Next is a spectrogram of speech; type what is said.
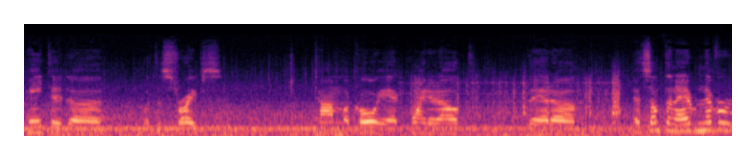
painted uh, with the stripes. Tom McCoyak pointed out that um, it's something I never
